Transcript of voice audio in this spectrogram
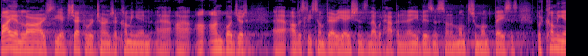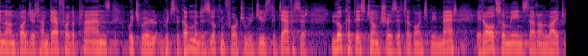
by and large, the exchequer returns are coming in uh, uh, on budget. Uh, obviously, some variations, and that would happen in any business on a month to month basis, but coming in on budget, and therefore the plans which, which the government is looking for to reduce the deficit look at this juncture as if they're going to be met. It also means that, unlike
